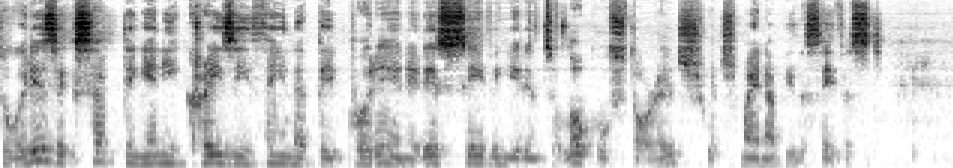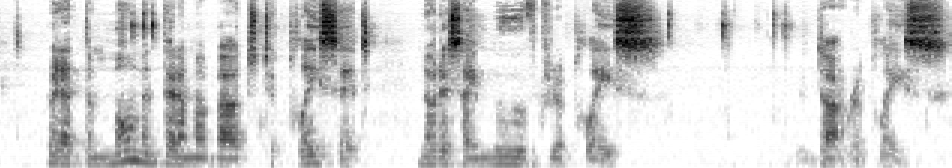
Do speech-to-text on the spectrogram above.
So it is accepting any crazy thing that they put in. It is saving it into local storage, which might not be the safest. But at the moment that I'm about to place it, notice I moved replace, dot replace.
